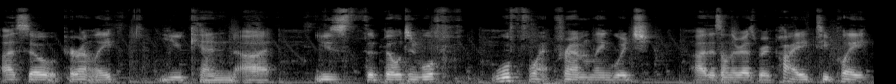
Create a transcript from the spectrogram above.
Uh, so apparently, you can uh, use the built-in Wolf Wolfram language uh, that's on the Raspberry Pi to play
